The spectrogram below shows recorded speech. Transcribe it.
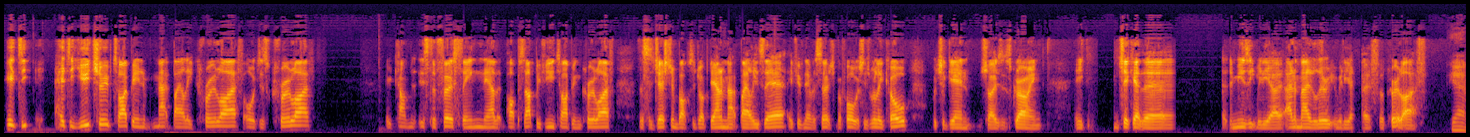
Head to, head to YouTube, type in Matt Bailey Crew Life or just Crew Life. It comes. It's the first thing now that pops up. If you type in Crew Life, the suggestion box will drop down, and Matt Bailey's there. If you've never searched before, which is really cool, which again shows it's growing. And you can check out the the music video, animated lyric video for Crew Life. Yeah.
